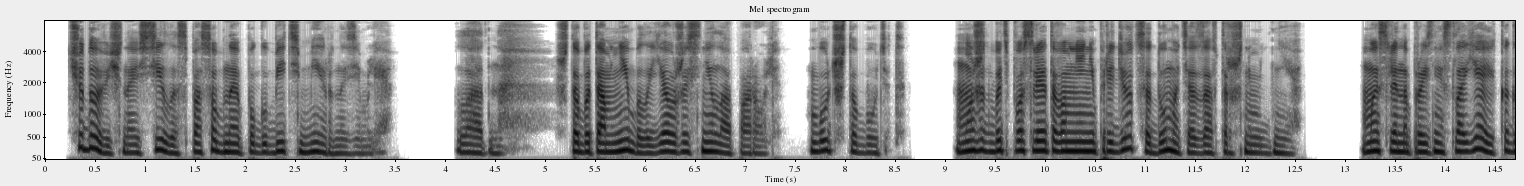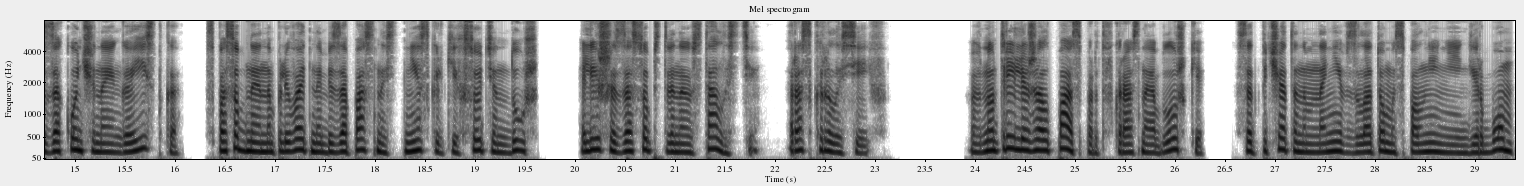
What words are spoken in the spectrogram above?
— чудовищная сила, способная погубить мир на Земле. Ладно, что бы там ни было, я уже сняла пароль. Будь что будет. Может быть, после этого мне не придется думать о завтрашнем дне. Мысленно произнесла я, и как законченная эгоистка, способная наплевать на безопасность нескольких сотен душ лишь из-за собственной усталости, раскрыла сейф. Внутри лежал паспорт в красной обложке с отпечатанным на ней в золотом исполнении гербом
